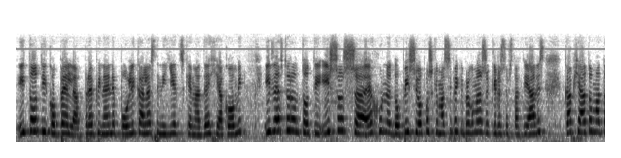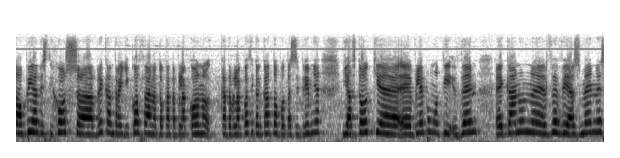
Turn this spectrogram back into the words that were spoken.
ή το ότι η κοπέλα πρέπει να είναι πολύ καλά στην υγεία της και να αντέχει ακόμη, ή δεύτερον το ότι ίσως ε, έχουν εντοπίσει, όπως και μας είπε και προηγουμένως ο κύριος Ευσταθιάδης, κάποια άτομα τα οποία δυστυχώς βρήκαν τραγικό θάνατο, καταπλακώθηκαν κάτω από τα συντρίμια. Γι' αυτό και ε, βλέπουμε ότι δεν ε, κάνουν ε, βεβαιασμένες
